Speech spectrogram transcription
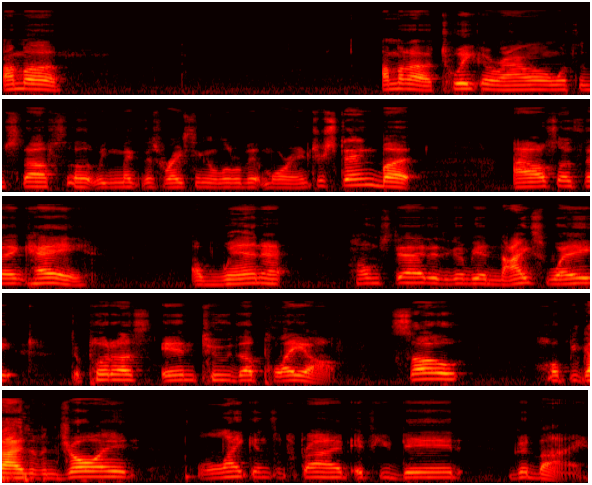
I'm a I'm gonna tweak around with some stuff so that we can make this racing a little bit more interesting. But I also think, hey, a win at Homestead is gonna be a nice way to put us into the playoff. So, hope you guys have enjoyed. Like and subscribe if you did. Goodbye.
